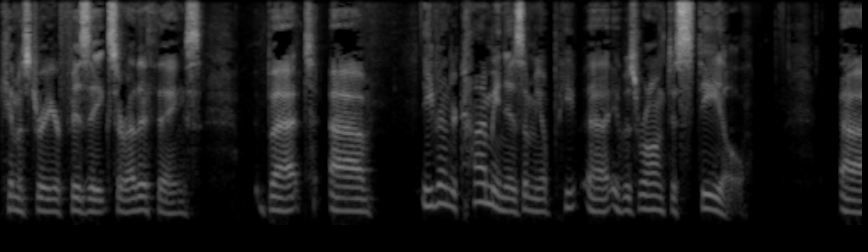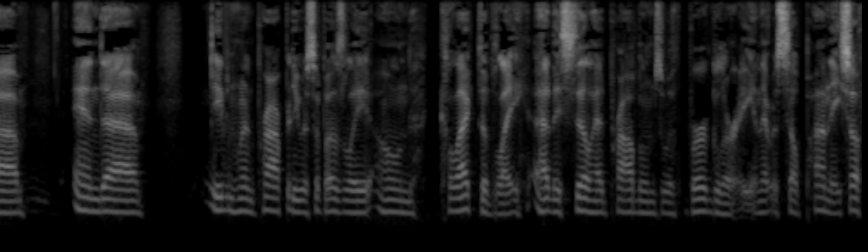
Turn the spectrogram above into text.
chemistry or physics or other things. But, uh, even under communism, you know, pe- uh, it was wrong to steal. Uh, and, uh, even when property was supposedly owned collectively, uh, they still had problems with burglary and there was still punished. So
